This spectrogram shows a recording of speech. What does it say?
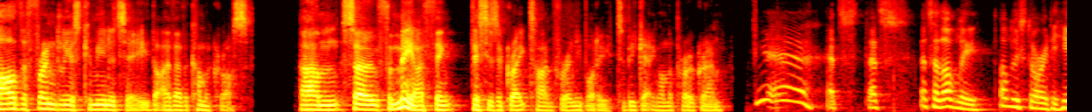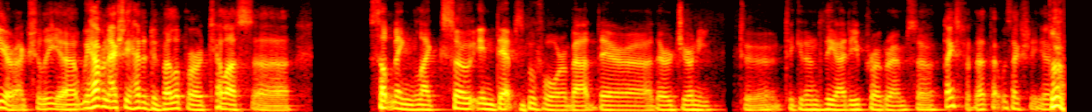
are the friendliest community that I've ever come across. Um, so for me, I think this is a great time for anybody to be getting on the program. Yeah, that's that's that's a lovely lovely story to hear. Actually, uh, we haven't actually had a developer tell us uh, something like so in depth before about their uh, their journey to to get into the ID program. So thanks for that. That was actually uh, Yeah.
